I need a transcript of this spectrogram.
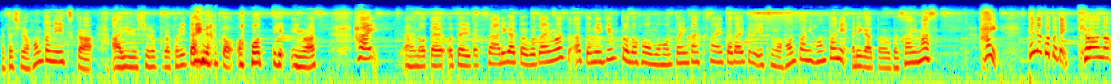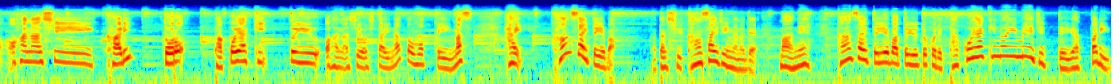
私は本当にいつかああいう収録が撮りたいなと思っています。はい。あのお便りたくさんありがとうございます。あとね、ギフトの方も本当にたくさんいただいてて、いつも本当に本当にありがとうございます。はい。てなことで、今日のお話、カリッとろたこ焼きというお話をしたいなと思っています。はい。関西といえば、私関西人なのでまあね関西といえばというところでたこ焼きのイメージってやっぱり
